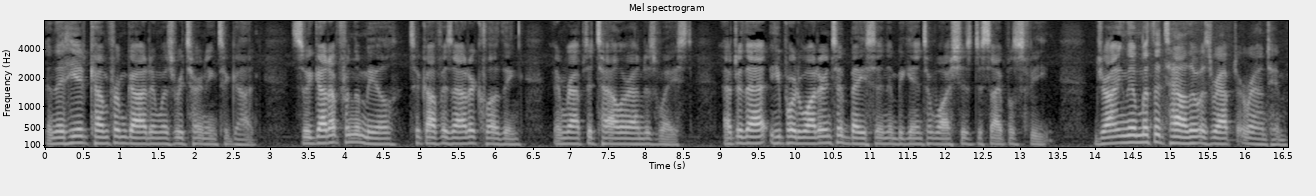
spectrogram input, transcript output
and that he had come from God and was returning to God. So he got up from the meal, took off his outer clothing, and wrapped a towel around his waist. After that, he poured water into a basin and began to wash his disciples' feet, drying them with the towel that was wrapped around him.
